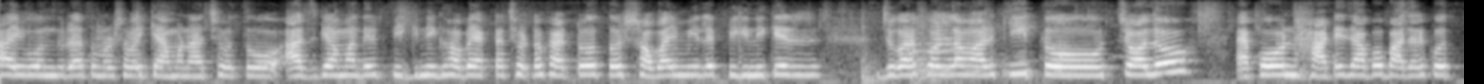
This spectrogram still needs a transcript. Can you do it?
হাই বন্ধুরা, তোমরা সবাই কেমন আছো? তো আজকে আমাদের পিকনিক হবে একটা ছোটোখাটো, তো সবাই মিলে পিকনিকের জোগাড় করলাম আর কি। তো চলো, এখন হাটে যাব বাজার করতে।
